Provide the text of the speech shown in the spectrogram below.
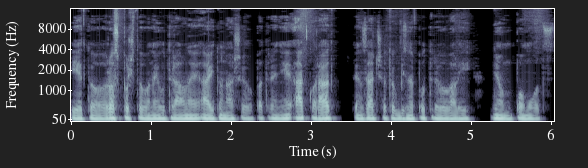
je to rozpočtovo neutrálne aj to naše opatrenie. Akorát ten začiatok by sme potrebovali v ňom pomôcť.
